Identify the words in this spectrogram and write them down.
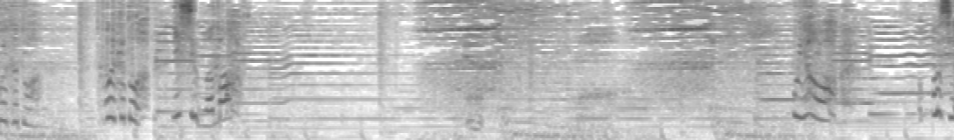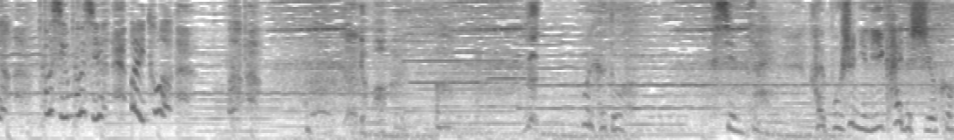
维克多，维克多，你醒了吗？要啊！不行，不行，不行！拜托！维克多，现在还不是你离开的时候。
